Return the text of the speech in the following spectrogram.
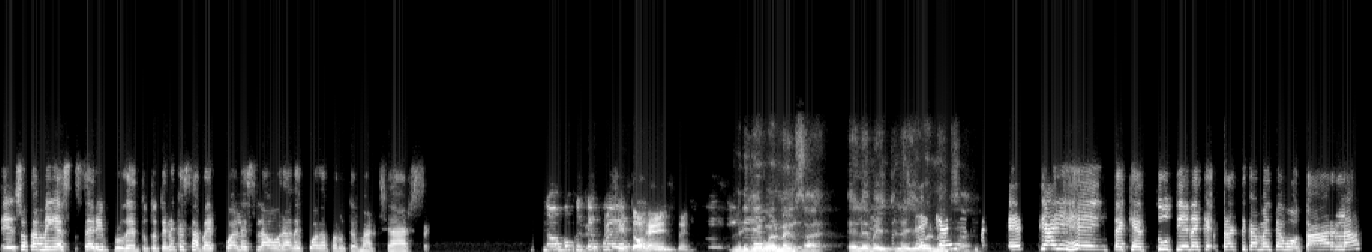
eso también es ser imprudente. Usted tiene que saber cuál es la hora adecuada para usted marcharse. No, porque usted puede. gente. Le llegó el mensaje. Él le, le llegó el mensaje. es que hay gente que tú tienes que prácticamente votarla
